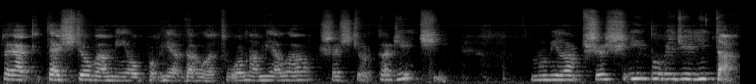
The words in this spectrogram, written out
to jak teściowa mi opowiadała, tu ona miała sześciorka dzieci. Mówiła, przyszli i powiedzieli tak,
